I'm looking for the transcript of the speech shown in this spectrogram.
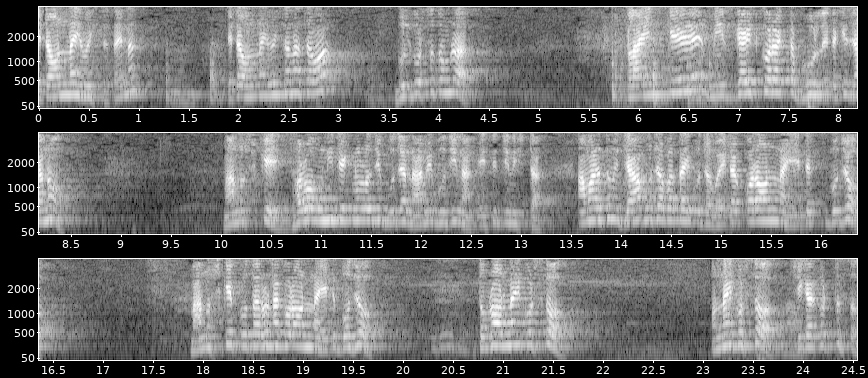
এটা অন্যায় হয়েছে তাই না? এটা অন্যায় হয়েছে না চাওয়া? ভুল করছ তোমরা? ক্লায়েন্টকে মিসগাইড করা একটা ভুল এটা কি জানো? মানুষকে ধরো উনি টেকনোলজি বুঝে না আমি বুঝি না এসির জিনিসটা। আমারে তুমি যা বুঝাবা তাই বুঝাবা এটা করা অন্যায় এটা বোঝো। মানুষকে প্রতারণা করা অন্যায় এটা বোঝো। তোমরা অন্যায় করছ? অন্যায় করছ? স্বীকার করতেছো?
